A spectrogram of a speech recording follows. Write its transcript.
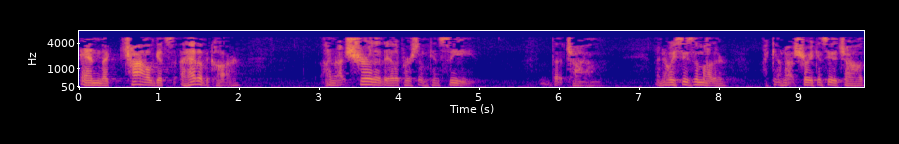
And the child gets ahead of the car. I'm not sure that the other person can see the child. I know he sees the mother. I'm not sure he can see the child.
